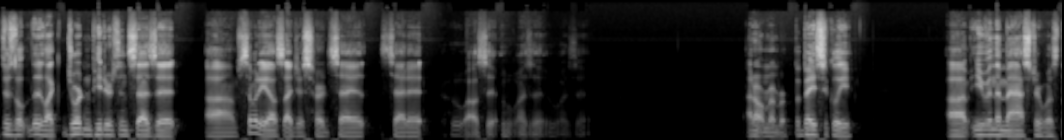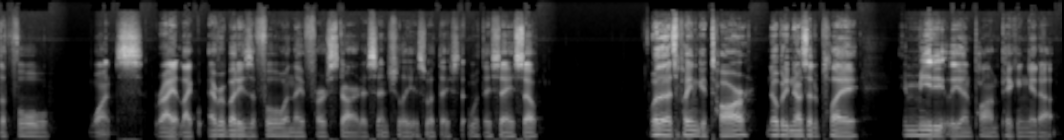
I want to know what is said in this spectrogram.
there's, a, there's like Jordan Peterson says it. Um, somebody else I just heard say it, said it. Who was it? Who was it? Who was it? I don't remember. But basically, uh, even the master was the fool once, right? Like everybody's a fool when they first start. Essentially, is what they what they say. So whether that's playing guitar, nobody knows how to play immediately upon picking it up.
